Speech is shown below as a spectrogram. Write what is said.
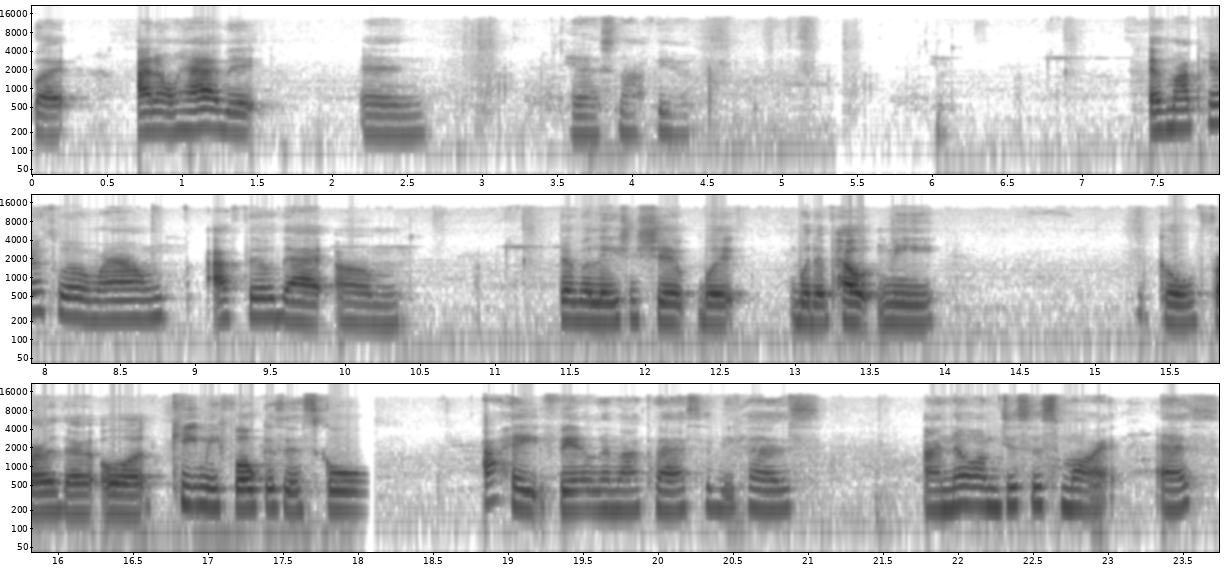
but I don't have it and yeah it's not fair if my parents were around, I feel that um, the relationship would would have helped me go further or keep me focused in school. I hate failing my classes because I know I'm just as smart as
